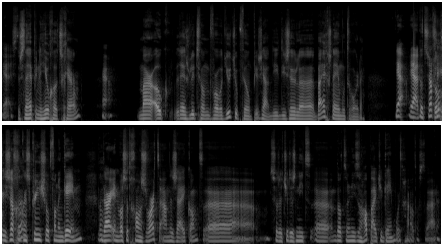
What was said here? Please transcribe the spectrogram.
juist. Dus dan heb je een heel groot scherm. Ja. Maar ook de resolutie van bijvoorbeeld YouTube-filmpjes, ja, die, die zullen bijgesneden moeten worden. Ja, ja, dat zag je. Toch? Je zag ook een screenshot van een game. Ja. Daarin was het gewoon zwart aan de zijkant. eh, zodat je dus niet, eh, dat er niet een hap uit je game wordt gehaald, als het ware.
